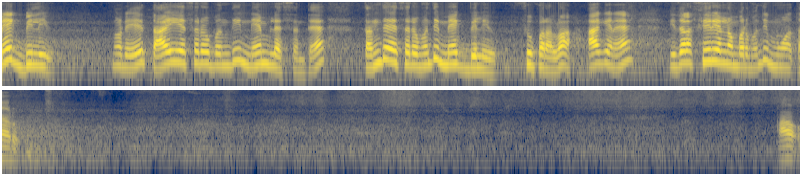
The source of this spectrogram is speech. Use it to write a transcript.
ಮೇಕ್ ಬಿಲೀವ್ ನೋಡಿ, ತಾಯಿ ಹೆಸರು ಬಂದು ನೇಮ್ಲೆಸ್ ಅಂತೆ. ತಂದೆ ಹೆಸರು ಬಂದು ಮೇಕ್ ಬಿಲೀವ್ ಸೂಪರ್ ಅಲ್ವಾ? ಹಾಗೆಯೇ ಇದರ ಸೀರಿಯಲ್ ನಂಬರ್ ಬಂದು ಮೂವತ್ತಾರು. ಆವ್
